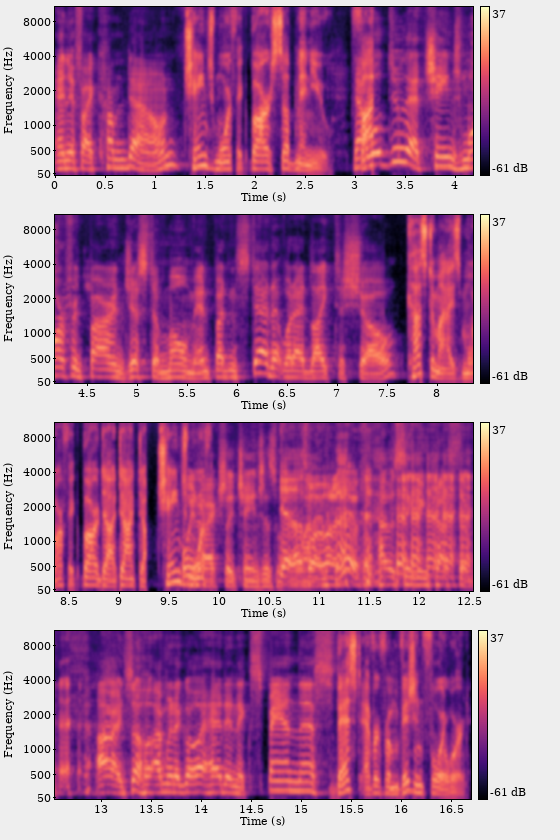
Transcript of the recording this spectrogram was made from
And if I come down, Change morphic bar submenu. Now Fi- we'll do that change morphic bar in just a moment, but instead what I'd like to show, Customize morphic bar dot dot dot. Change oh, we morphic. don't actually change this one. Yeah, that's what I want to do. I was thinking custom. All right, so I'm going to go ahead and expand this. Best ever from Vision Forward.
